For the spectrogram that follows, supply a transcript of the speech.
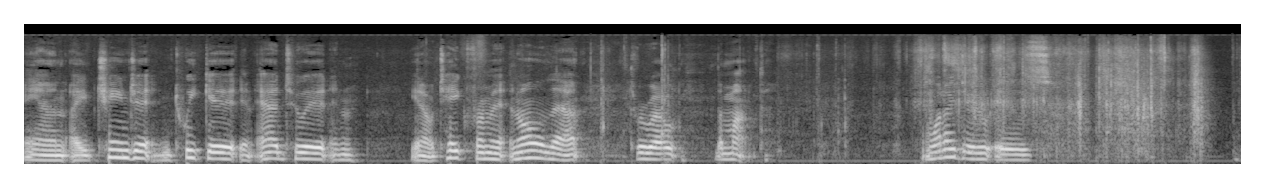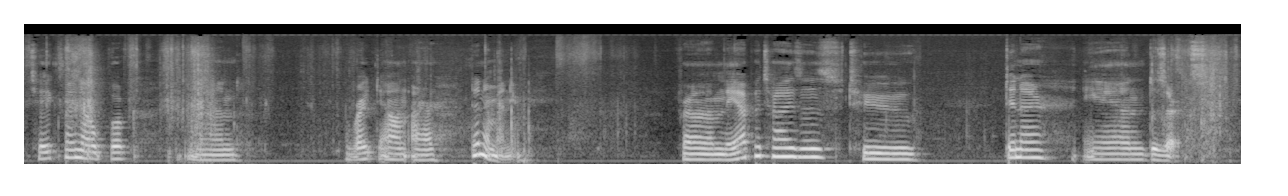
and I change it and tweak it and add to it and you know take from it and all of that throughout the month. And what I do is I take my notebook and write down our dinner menu from the appetizers to dinner and desserts.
